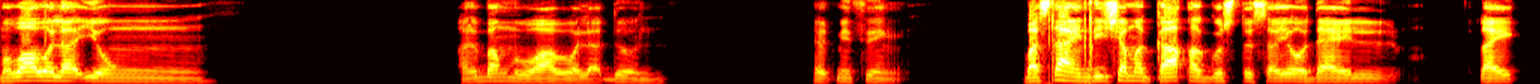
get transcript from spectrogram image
mawawala yung ano bang mawawala dun? Let me think. Basta hindi siya magkakagusto sa'yo dahil like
